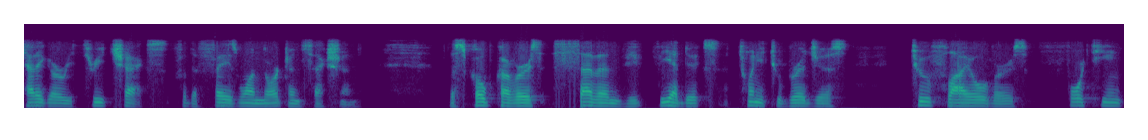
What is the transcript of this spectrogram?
Category 3 checks for the Phase 1 northern section. The scope covers seven viaducts, 22 bridges, two flyovers, 14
